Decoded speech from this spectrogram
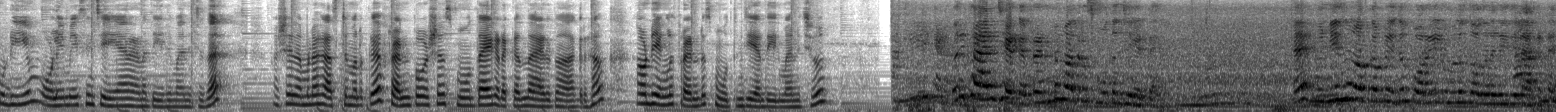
മുടിയും പോളിമൈസിങ് ചെയ്യാനാണ് തീരുമാനിച്ചത്. പക്ഷേ നമ്മുടെ കസ്റ്റമർക്ക് ഫ്രണ്ട് പോർഷൻ സ്മൂത്തായി കിടക്കുന്നതായിരുന്നു ആഗ്രഹം. അതുകൊണ്ട് ഞങ്ങൾ ഫ്രണ്ട് സ്മൂത്തും ചെയ്യാൻ തീരുമാനിച്ചു. ഒരു കാര്യം ചെയ്യട്ടെ ഫ്രണ്ട് മാത്രം സ്മൂത്തും ചെയ്യട്ടെ. ഏ മുന്നിൽ നിന്ന് നോക്കുമ്പോൾ ഇത് പുറകിൽ ഉള്ളു തോന്നുന്ന രീതിയിലാക്കട്ടെ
